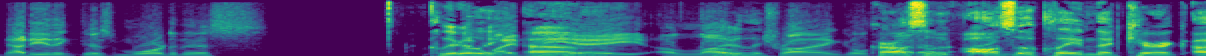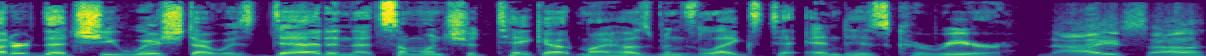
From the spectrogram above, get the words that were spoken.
Now, do you think there's more to this? Clearly, that might um, be a, a love clearly. triangle. kind Karlsson of also claimed that Caryk uttered that she wished I was dead and that someone should take out my husband's legs to end his career. nice, huh?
